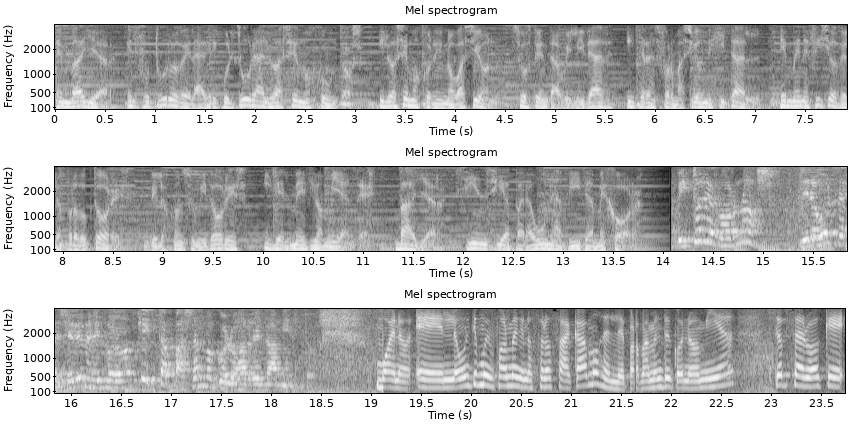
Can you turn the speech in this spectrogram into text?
En Bayer, el futuro de la agricultura lo hacemos juntos y lo hacemos con innovación, sustentabilidad y transformación digital en beneficio de los productores, de los consumidores y del medio ambiente. Bayer, ciencia para una vida mejor. Victoria Albornoz, de la Bolsa de Cereales de Córdoba. ¿Qué está pasando con los arrendamientos? Bueno, en el último informe que nosotros sacamos del Departamento de Economía, se observó que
